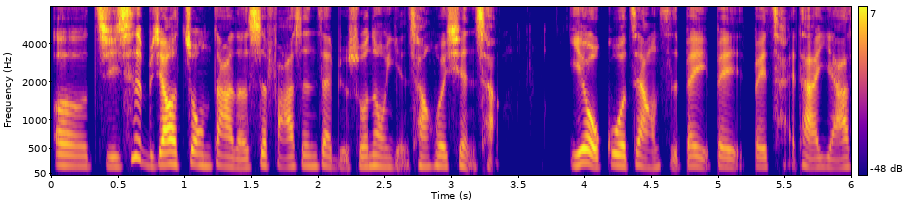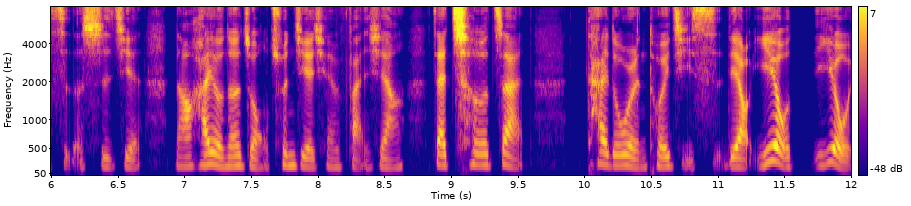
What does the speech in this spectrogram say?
呃几次比较重大的是发生在比如说那种演唱会现场，也有过这样子被被被踩踏压死的事件，然后还有那种春节前返乡在车站太多人推挤死掉，也有也有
